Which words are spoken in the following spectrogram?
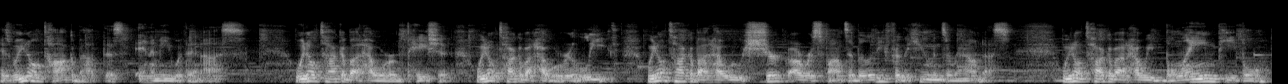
is we don't talk about this enemy within us. We don't talk about how we're impatient. We don't talk about how we're elite. We don't talk about how we shirk our responsibility for the humans around us. We don't talk about how we blame people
